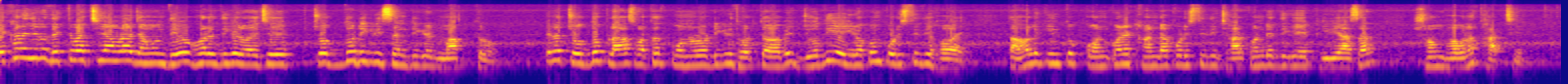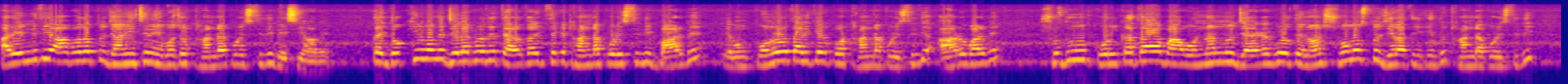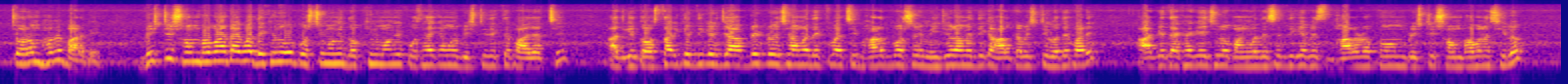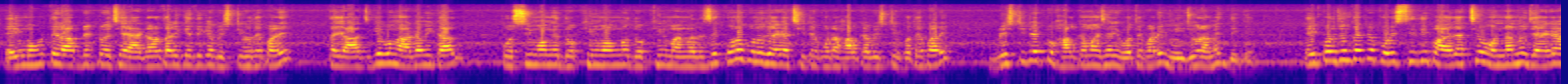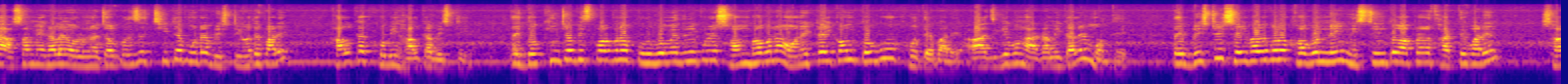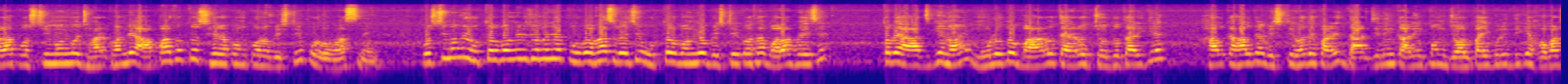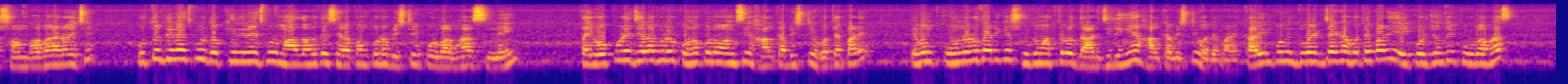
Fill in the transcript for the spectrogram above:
এখানে যেটা দেখতে পাচ্ছি আমরা, যেমন দেওঘরের দিকে রয়েছে চোদ্দ ডিগ্রি সেন্টিগ্রেড মাত্র। এটা চোদ্দ প্লাস অর্থাৎ পনেরো ডিগ্রি ধরতে হবে। যদি এই রকম পরিস্থিতি হয়, তাহলে কিন্তু কনকনে ঠান্ডা পরিস্থিতি ঝাড়খণ্ডের দিকে ফিরে আসার সম্ভাবনা থাকছে। আর এমনিতেই আবহাওয়া দপ্তর জানিয়েছেন এবছর ঠান্ডার পরিস্থিতি বেশি হবে। তাই দক্ষিণবঙ্গের জেলাগুলোতে তেরো তারিখ থেকে ঠান্ডা পরিস্থিতি বাড়বে এবং পনেরো তারিখের পর ঠান্ডা পরিস্থিতি আরও বাড়বে। শুধু কলকাতা বা অন্যান্য জায়গাগুলোতে নয়, সমস্ত জেলাতেই কিন্তু ঠান্ডা পরিস্থিতি চরমভাবে বাড়বে। বৃষ্টির সম্ভাবনাটা একবার দেখে নেব, পশ্চিমবঙ্গে, দক্ষিণবঙ্গে কোথায় কেমন বৃষ্টি দেখতে পাওয়া যাচ্ছে। আজকে দশ তারিখের দিকের যে আপডেট রয়েছে, আমরা দেখতে পাচ্ছি ভারতবর্ষের মিজোরামের দিকে হালকা বৃষ্টি হতে পারে। আগে দেখা গিয়েছিল বাংলাদেশের দিকে বেশ ভালো রকম বৃষ্টির সম্ভাবনা ছিল। এই মুহূর্তের আপডেট রয়েছে, এগারো তারিখের দিকে বৃষ্টি হতে পারে। তাই আজকে এবং আগামীকাল পশ্চিমবঙ্গে, দক্ষিণবঙ্গ, দক্ষিণ বাংলাদেশে কোনো কোনো জায়গায় ছিটে ফোটা হালকা বৃষ্টি হতে পারে। বৃষ্টিটা একটু হালকা মাঝারি হতে পারে মিজোরামের দিকে। এই পর্যন্ত একটা পরিস্থিতি পাওয়া যাচ্ছে অন্যান্য জায়গায়, আসাম, মেঘালয়, অরুণাচল প্রদেশে ছিটে মোটা বৃষ্টি হতে পারে, হালকা, খুবই হালকা বৃষ্টি। তাই দক্ষিণ চব্বিশ পরগনা, পূর্ব মেদিনীপুরের সম্ভাবনা অনেকটাই কম, তবুও হতে পারে আজকে এবং আগামীকালের মধ্যে। তাই বৃষ্টির সেইভাবে কোনো খবর নেই নিশ্চিন্ত আপনারা থাকতে পারেন। সারা পশ্চিমবঙ্গ, ঝাড়খণ্ডে আপাতত সেরকম কোনো বৃষ্টির পূর্বাভাস নেই। পশ্চিমবঙ্গের উত্তরবঙ্গের জন্য যা পূর্বাভাস রয়েছে, উত্তরবঙ্গেও বৃষ্টির কথা বলা হয়েছে। তবে আজকে নয়, মূলত বারো, তেরো, চোদ্দ তারিখে হালকা হালকা বৃষ্টি হতে পারে। দার্জিলিং, কালিম্পং, জলপাইগুড়ির দিকে হবার সম্ভাবনা রয়েছে। উত্তর দিনাজপুর, দক্ষিণ দিনাজপুর, মালদহতে সেরকম কোনো বৃষ্টির পূর্বাভাস নেই। তাই ওপরের জেলাগুলোর কোনো কোনো অংশে হালকা বৃষ্টি হতে পারে এবং পনেরো তারিখে শুধুমাত্র দার্জিলিংয়ে হালকা বৃষ্টি হতে পারে। কালিম্পংয়ে দু এক জায়গা হতে পারে, এই পর্যন্তই পূর্বাভাস।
